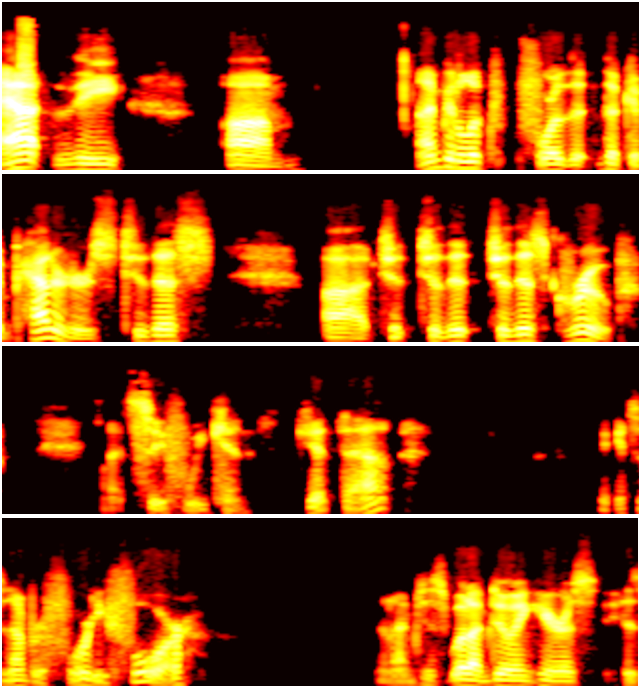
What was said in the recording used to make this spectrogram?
at the um, I'm going to look for the, the competitors to this uh, to to the to this group. Let's see if we can get that. I think it's number 44. And I'm just what I'm doing here is is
